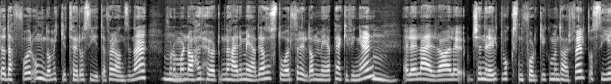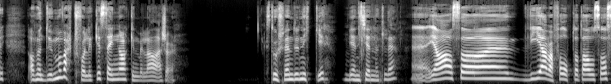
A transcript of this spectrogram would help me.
Det er derfor ungdom ikke tør å si det til foreldrene sine. For når mm. man da har hørt om det her i media, så står foreldrene med pekefingeren, mm. eller lærere, eller generelt voksen folk i kommentarfelt, og sier at men du må i hvert fall ikke sende nakenbilde av deg sjøl. Storsvenn, du nikker. Gjenkjennende til det? Eh, ja, altså vi er i hvert fall opptatt av hos oss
